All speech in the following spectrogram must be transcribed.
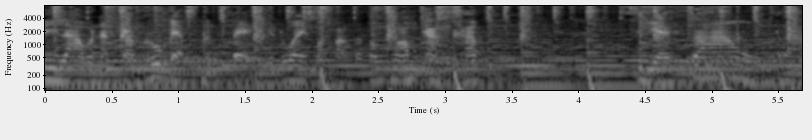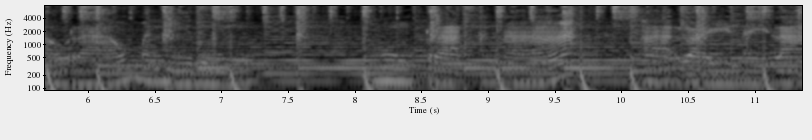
ลีลาวรรณกรรมรูปแบบอื่นแฝงอยู่ด้วยมาฟังไปพร้อมๆกันครับ เสียเจ้าราวร้าวมันมีรุงมุงปรารถนาอะไรในลา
